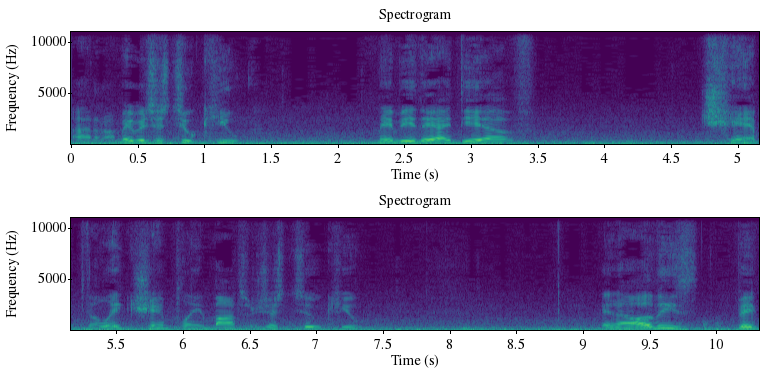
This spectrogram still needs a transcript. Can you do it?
I don't know, maybe it's just too cute. Maybe the idea of Champ, the Lake Champlain monster, is just too cute. You know, all these big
